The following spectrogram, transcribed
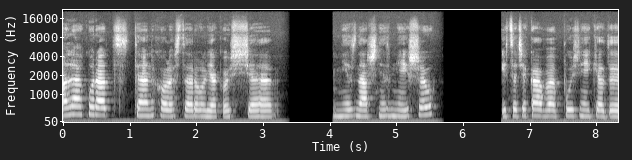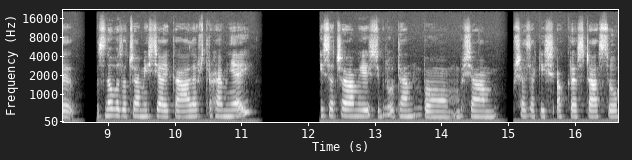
Ale akurat ten cholesterol jakoś się nieznacznie zmniejszył. I co ciekawe, później, kiedy znowu zaczęłam jeść jajka, ale już trochę mniej, i zaczęłam jeść gluten, bo musiałam przez jakiś okres czasu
